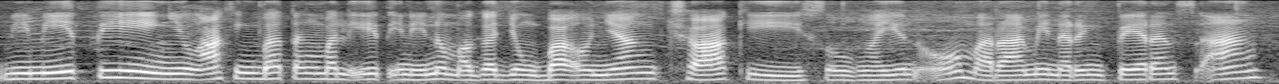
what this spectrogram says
meeting yung aking batang maliit ininom agad yung baon niyang Chucky. So ngayon oh, marami na ring parents ang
